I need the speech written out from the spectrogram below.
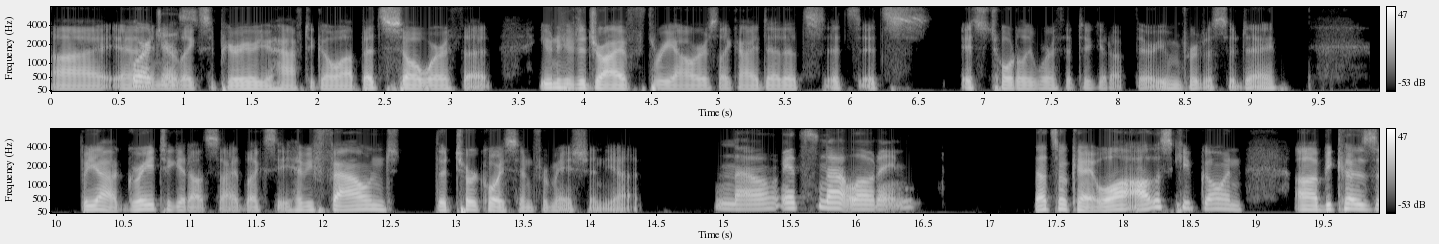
uh, near Lake Superior, you have to go up. It's so worth it even if you have to drive three hours like I did, it's it's it's it's totally worth it to get up there, even for just a day. But yeah, great to get outside, Lexi. Have you found the turquoise information yet? no it's not loading That's okay. Well, I'll just keep going, uh, because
